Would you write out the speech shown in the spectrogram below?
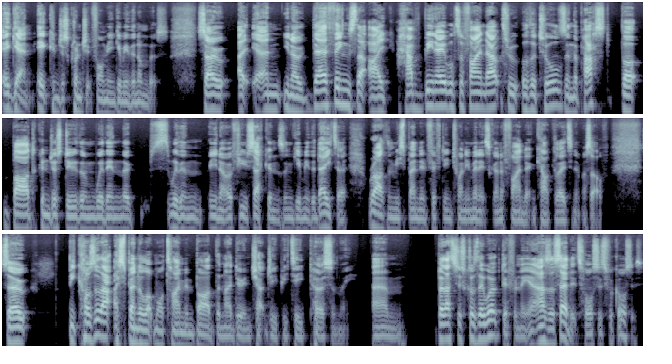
again it can just crunch it for me and give me the numbers. So I, and you know they're things that i have been able to find out through other tools in the past but bard can just do them within the within you know a few seconds and give me the data rather than me spending 15 20 minutes going to find it and calculating it myself. So because of that i spend a lot more time in bard than i do in chat gpt personally. Um but that's just because they work differently and as i said it's horses for courses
